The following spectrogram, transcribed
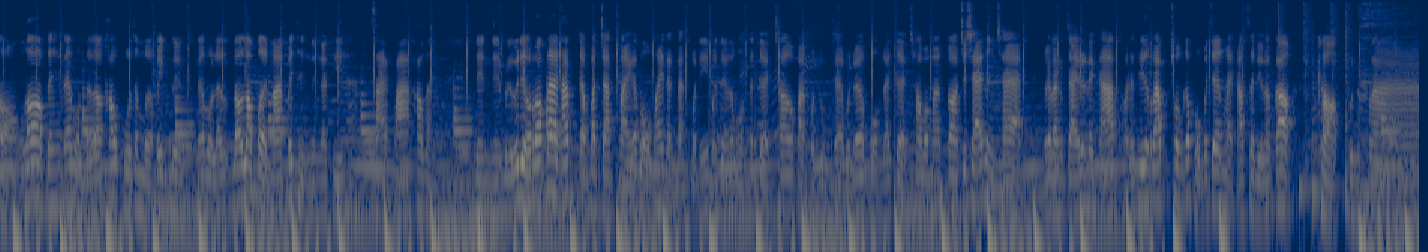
สองรอบเลยนะผมแต่เราเข้าครูเสมอไปอีกหนึ่งนะผมแล้วแล้วเราเปิดมาไม่ถึงหนึ่งนาทีฮะสายฟ้าเข้าแบบเน้นๆไปเลยว่าเดี๋ยวรอบหน้าครับกลับมาจัดใหม่ครับผมให้หนักๆกว่านี้เหมือนเดิมครับผมถ้าเกิดชอบก็ฝากกดถูกใจไว้ด้วยครับผมและเกิดชอบมากๆก็จะแชร์หนึ่งแชร์เป็นกำลังใจด้วยนะครับ ขอท่านที่รับชมครับผมไปเจอกันใหม่ครับสวัสดีแล้วก็ขอบคุณครับ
